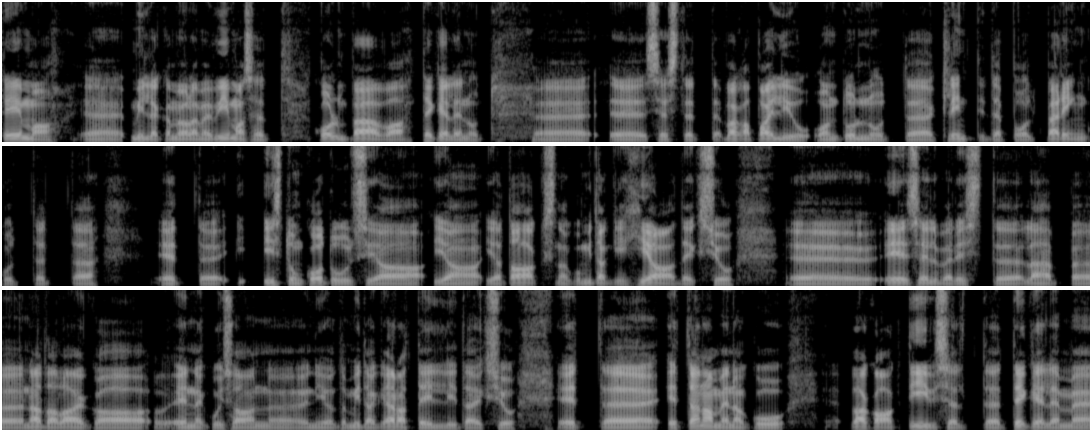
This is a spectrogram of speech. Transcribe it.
teema, äh, millega me oleme viimased kolm päeva tegelenud, äh, sest et väga palju on tulnud klientide poolt päringut, et et istun kodus ja, ja, ja tahaks nagu midagi head, eks ju e. E-Selverist äh, läheb nädal aega, enne kui saan nii-öelda midagi ära tellida, eks ju. et, et täna me nagu väga aktiivselt tegeleme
